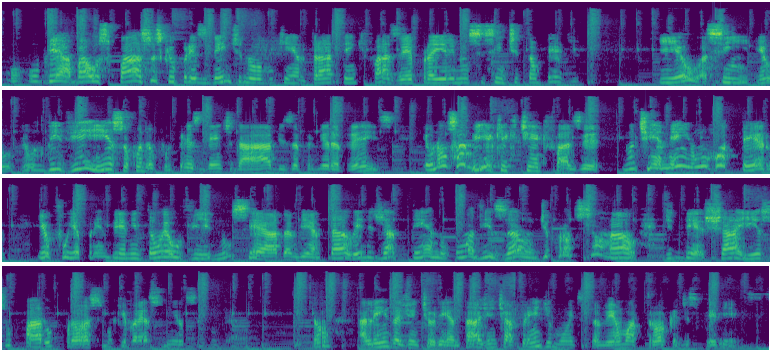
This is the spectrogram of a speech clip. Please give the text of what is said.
o, o beabá, os passos que o presidente novo que entrar tem que fazer para ele não se sentir tão perdido. E eu, assim, eu, eu vivi isso quando eu fui presidente da ABS a primeira vez. Eu não sabia o que, que tinha que fazer, não tinha nenhum roteiro. Eu fui aprendendo, então eu vi no CEAD ambiental ele já tendo uma visão de profissional, de deixar isso para o próximo que vai assumir o seu lugar. Então, além da gente orientar, a gente aprende muito também, é uma troca de experiências.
